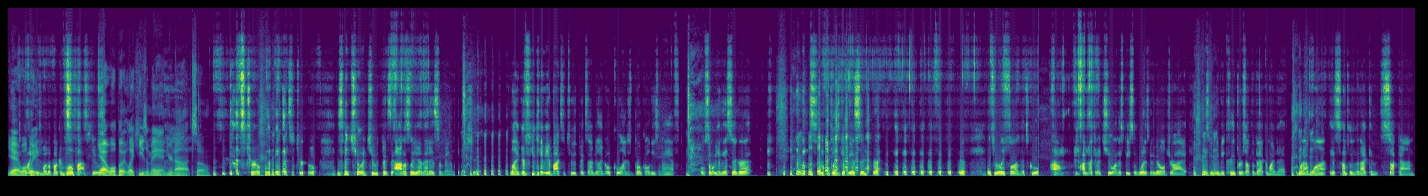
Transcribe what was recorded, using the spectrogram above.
Yeah, well, like but these motherfucking blow pops do. yeah, well, but like he's a man, you're not. So That's true. That's true. It's a chewing toothpicks. Honestly, yeah, that is some manly shit. like if you gave me a box of toothpicks, I'd be like, "Oh, cool! I just broke all these in half." Will someone give me a cigarette? someone please give me a cigarette. That's really fun. That's cool. Um, I'm not going to chew on this piece of wood. It's going to get all dry. It's going to give me creepers up the back of my neck. What I want is something that I can suck on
